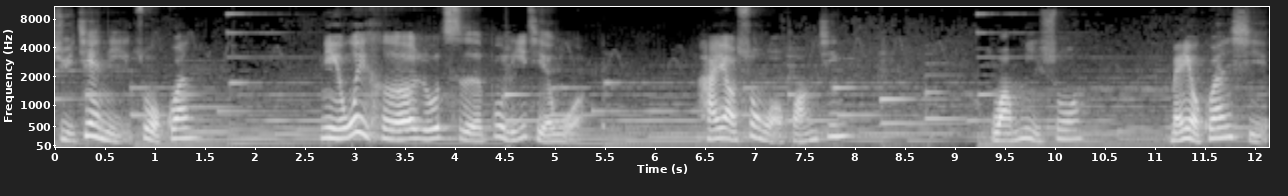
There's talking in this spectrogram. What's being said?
举荐你做官，你为何如此不理解我，还要送我黄金？王密说：“没有关系，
